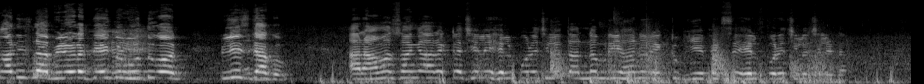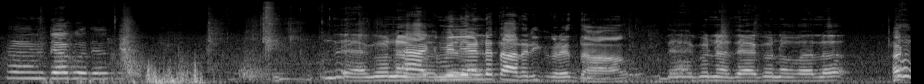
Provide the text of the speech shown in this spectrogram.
কাঁদিস না ভিডিওটা দেখবে বন্ধুগণ প্লিজ দেখো। আর আমার সঙ্গে আরেকটা ছেলে হেল্প করেছিল তার নাম রিহানুর একটু ভিএফএক্স এ হেল্প করেছিল ছেলেটা। দেখো দেখো। দেখো না এক মিলিয়নটা তাড়াতাড়ি করে দাও। দেখো না দেখো না ভালো হ্যাঁ।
